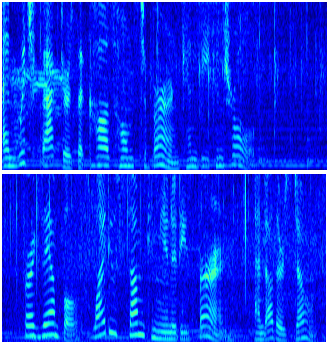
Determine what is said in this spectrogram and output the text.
and which factors that cause homes to burn can be controlled. For example, why do some communities burn and others don't?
